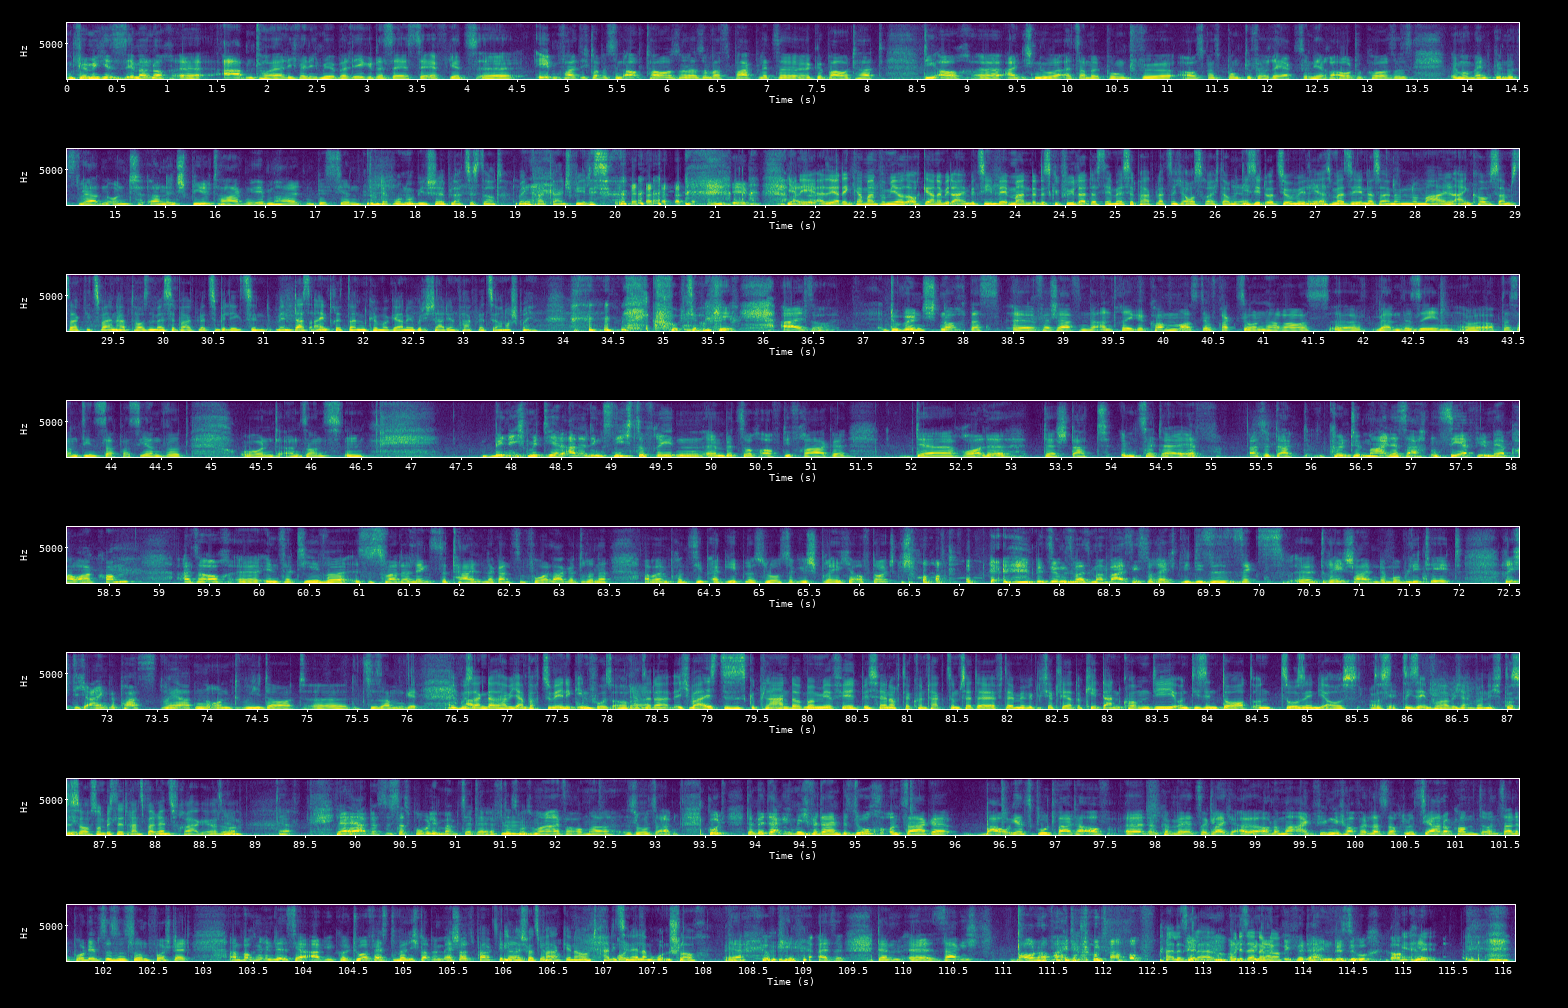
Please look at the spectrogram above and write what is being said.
für mich ist es immer noch äh, abenteuerlich, wenn ich mir überlege, dass der SCF jetzt äh, ebenfalls, ich glaube, es sind auch 1000 oder sowas Parkplätze äh, gebaut hat, die auch äh, eigentlich nur als Sammelpunkt für Ausgangspunkte für reaktionäre Autokurses im Moment genutzt werden und an den Spieltagen eben halt ein bisschen. Und der Wohnmobilstellplatz ist dort, wenn gerade kein Spiel ist. eben. Ja, nee, also, also ja, den kann man von mir aus auch gerne mit einbeziehen, wenn man das Gefühl hat, dass der Messeparkplatz nicht ausreicht. Aber ja. die Situation will ich ja. erstmal sehen, dass an einem normalen Einkaufssamstag die zweieinhalbtausend 1000 Messeparkplätze belegt sind. Wenn das eintritt, dann können wir gerne über die Stadionparkplätze auch noch sprechen. Gut, okay. Also, Du wünschst noch, dass äh, verschärfende Anträge kommen aus den Fraktionen heraus. Äh, werden wir sehen, äh, ob das am Dienstag passieren wird. Und ansonsten bin ich mit dir allerdings nicht zufrieden in Bezug auf die Frage der Rolle der Stadt im ZRF. Also da könnte meines Erachtens sehr viel mehr Power kommen. Also auch äh, Initiative ist es zwar der längste Teil in der ganzen Vorlage drin, aber im Prinzip ergebnislose Gespräche auf Deutsch gesprochen. Beziehungsweise man weiß nicht so recht, wie diese sechs äh, Drehscheiben der Mobilität richtig eingepasst werden und wie dort äh, zusammengeht. Ich muss Ab sagen, da habe ich einfach zu wenig Infos auch. Ja. Also da, ich weiß, das ist geplant, aber mir fehlt bisher noch der Kontakt zum ZDF, der mir wirklich erklärt, okay, dann kommen die und die sind dort und so sehen die aus aus. Das, okay. Diese Info habe ich einfach nicht. Das okay. ist auch so ein bisschen Transparenzfrage. Also ja. Ja. ja, ja, das ist das Problem beim ZDF. Das mhm. muss man einfach auch mal so sagen. Gut, dann bedanke ich mich für deinen Besuch und sage, bau jetzt gut weiter auf. Äh, dann können wir jetzt gleich äh, auch nochmal einfügen. Ich hoffe, dass auch Luciano kommt und seine Podiumsdiskussion vorstellt. Am Wochenende ist ja Agrikulturfestival, ich glaube im Escholzpark wieder. Im Escholzpark, genau. genau. Traditionell und, am Roten Schlauch. Ja, okay. Also, dann äh, sage ich, bau noch weiter gut auf. Alles klar. Gute Sendung noch. mich für deinen Besuch. Okay. Ja, nee.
